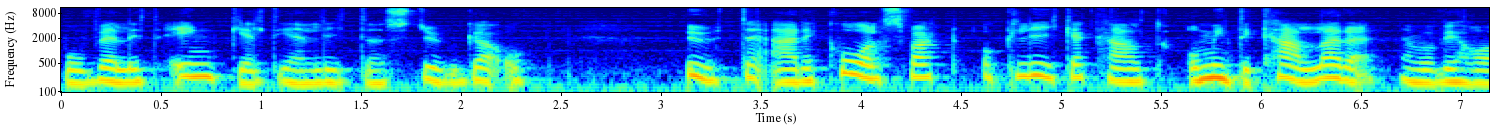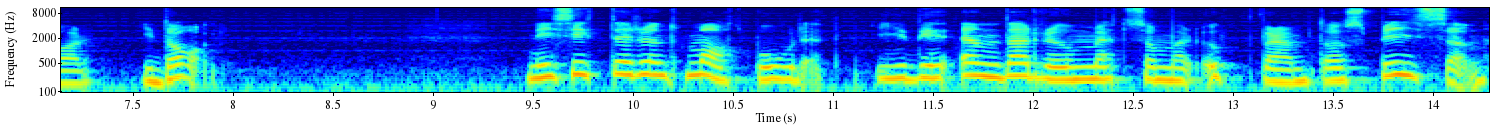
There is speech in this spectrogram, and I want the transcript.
bor väldigt enkelt i en liten stuga och ute är det kolsvart och lika kallt, om inte kallare, än vad vi har idag. Ni sitter runt matbordet i det enda rummet som är uppvärmt av spisen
